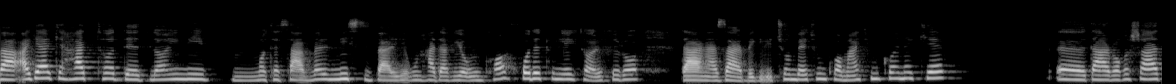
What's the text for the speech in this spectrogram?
و اگر که حتی deadline ی متصور نیستید برای اون هدف یا اون کار خودتون یک تاریخی رو در نظر بگیرید. چون بهتون کمک می‌کنه که در واقع شاید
